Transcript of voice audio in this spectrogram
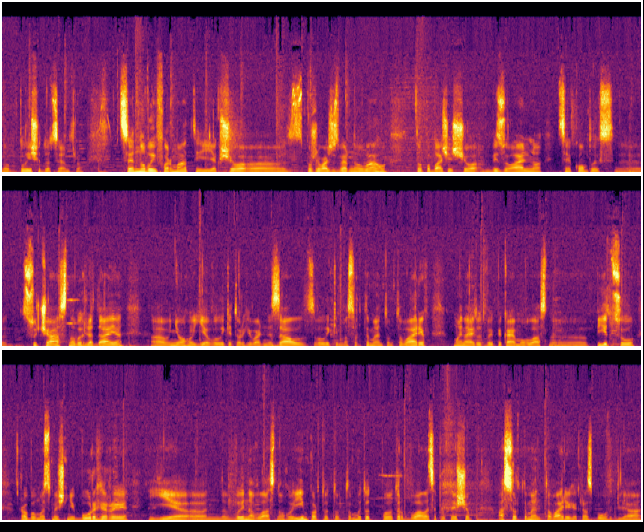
ну, ближче до центру. Це новий формат, і якщо е, споживач зверне увагу, то побачить, що візуально цей комплекс е, сучасно виглядає. В нього є великий торгівельний зал з великим асортиментом товарів. Ми навіть тут випікаємо власну е, піцу, робимо смачні бургери, є е, вина власного імпорту. Тобто ми тут потурбувалися про те, щоб асортимент товарів якраз був для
